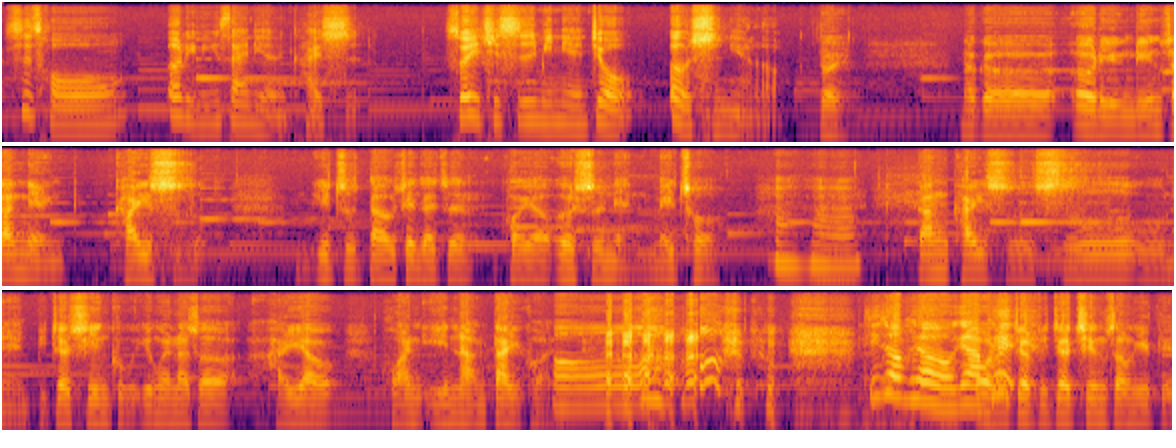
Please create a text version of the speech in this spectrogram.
是从二零零三年开始，所以其实明年就二十年了。对，那个二零零三年开始，一直到现在这快要二十年，没错。嗯哼，刚开始十五年比较辛苦，因为那时候还要还银行贷款，哦，听众朋友，我跟你讲，后来就比较轻松一点。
